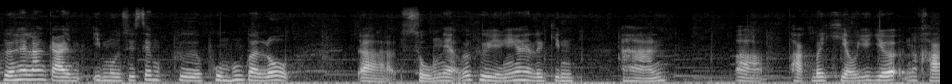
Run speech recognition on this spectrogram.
คือให้ร่างกายอิมมูนซิสเต็มคือภูมิคุ้มกันโรคสูงเนี่ยก็คืออย่างง่ายๆเลยกินอาหารผักใบเขียวเยอะๆนะคะ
